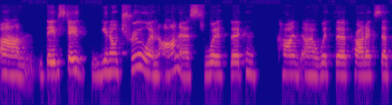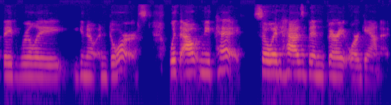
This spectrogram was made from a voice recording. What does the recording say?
um, they've stayed, you know, true and honest with the con- con- uh, with the products that they've really, you know, endorsed without any pay. So it has been very organic,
